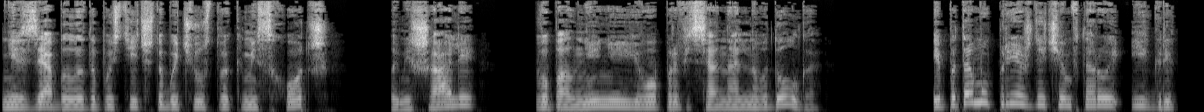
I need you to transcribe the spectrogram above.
Нельзя было допустить, чтобы чувства к мисс Ходж помешали выполнению его профессионального долга. И потому, прежде чем второй Y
